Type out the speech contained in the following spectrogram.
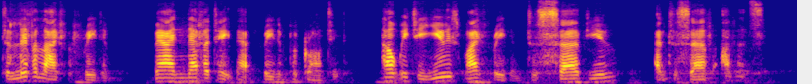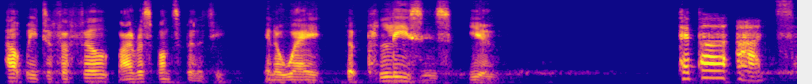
to live a life of freedom. May I never take that freedom for granted. Help me to use my freedom to serve you and to serve others. Help me to fulfill my responsibility in a way that pleases you. Pippa adds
